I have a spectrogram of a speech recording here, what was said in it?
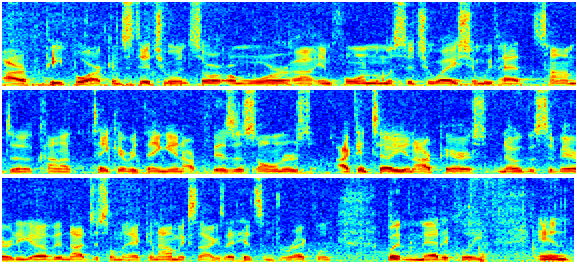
our people, our constituents are, are more uh, informed on the situation. We've had time to kind of take everything in. Our business owners, I can tell you in our parish, know the severity of it, not just on the economic side because that hits them directly, but medically. And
